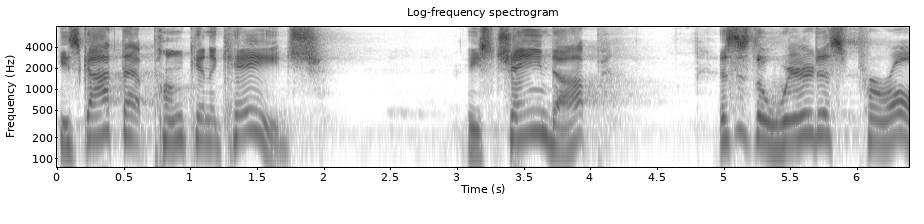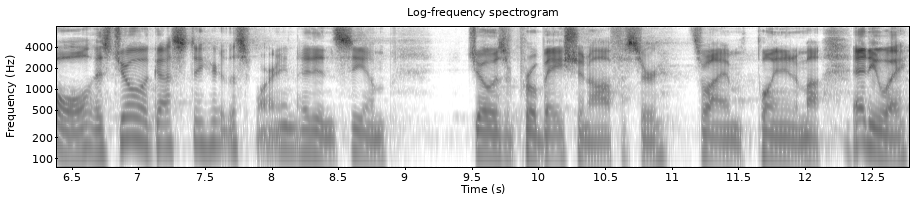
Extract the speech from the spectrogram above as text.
he's got that punk in a cage. He's chained up. This is the weirdest parole. Is Joe Augusta here this morning? I didn't see him. Joe is a probation officer. That's why I'm pointing him out. Anyway,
